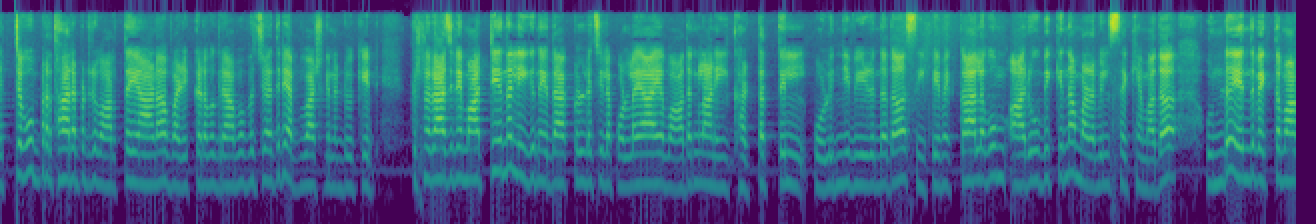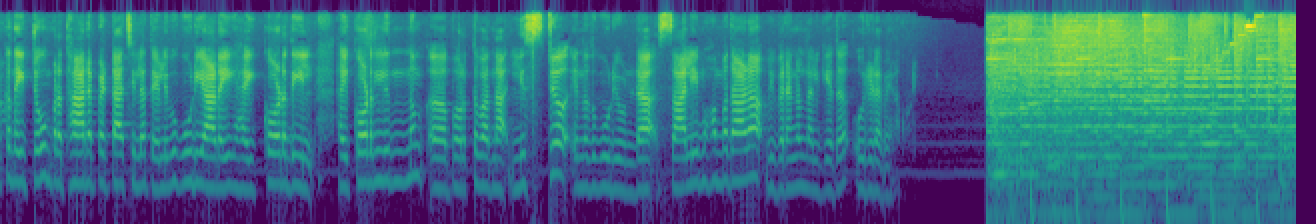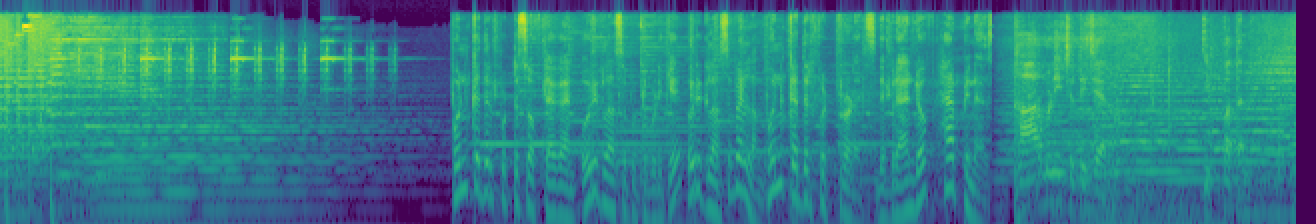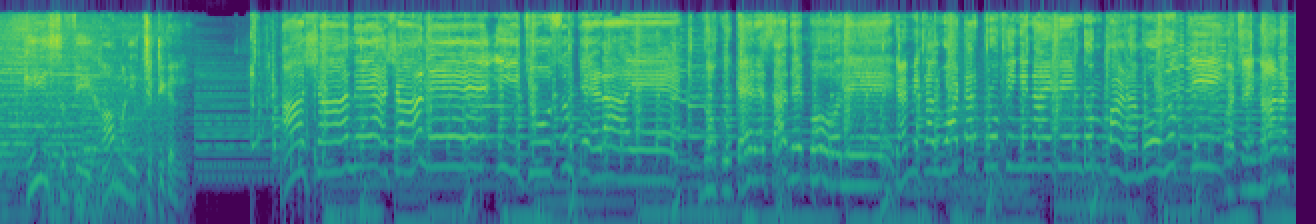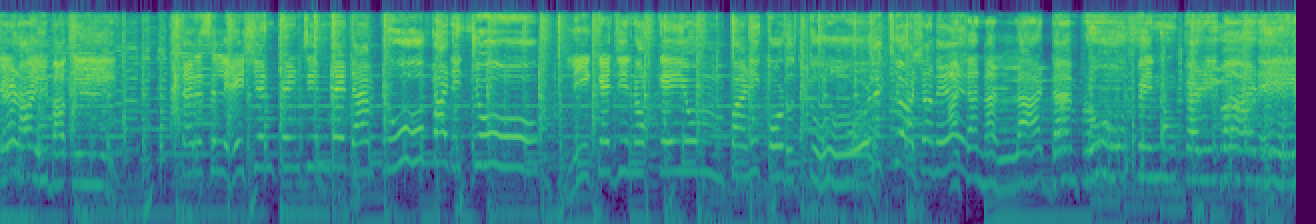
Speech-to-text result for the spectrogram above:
ഏറ്റവും പ്രധാനപ്പെട്ട ഒരു വാർത്തയാണ് വഴിക്കടവ് ഗ്രാമപഞ്ചായത്തിലെ അഭിഭാഷകൻ അഡ്വക്കേറ്റ് കൃഷ്ണരാജിനെ മാറ്റിയെന്ന ലീഗ് നേതാക്കളുടെ ചില പൊള്ളയായ വാദങ്ങളാണ് ഈ ഘട്ടത്തിൽ പൊളിഞ്ഞു വീഴുന്നത്. സി പി എം എക്കാലവും ആരോപിക്കുന്ന മഴവിൽ സഖ്യം അത് ഉണ്ട് എന്ന് വ്യക്തമാക്കുന്ന ഏറ്റവും പ്രധാനപ്പെട്ട ചില തെളിവ് കൂടിയാണ് ഈ ഹൈക്കോടതിയിൽ. ഹൈക്കോടതിയിൽ നിന്നും പുറത്തു വന്ന ലിസ്റ്റ് എന്നതുകൂടിയുണ്ട് സാലി മുഹമ്മദാണ് വിവരങ്ങൾ നൽകിയത്. ഒരിടവേള പൊൻകതിർ പുട്ട് സോഫ്റ്റ് ആകാൻ ഒരു ഗ്ലാസ് പുട്ടുപൊടിക്ക് ഒരു ഗ്ലാസ് വെള്ളം. Ponkathir food products the brand of happiness harmony ചുറ്റിച്ചേരണം ഇപ്പൊ തന്നെ. കെ എസ് എഫ് ആശാനെ ഹാമണി ചിട്ടികൾ ആശാനേ ആശാനേ ഈ ജ്യൂസും കേടായേ. നോക്കൂ ടെറസ് പോലെ കെമിക്കൽ വാട്ടർ പ്രൂഫിംഗിനായി വീണ്ടും പണം ഒഴുക്കി പക്ഷെ നാണക്കേടായി ബാക്കി. ടെറസിൽ ഏഷ്യൻ പെയിന്റ്സിന്റെ ഡാം പ്രൂഫ് അടിച്ചു. ലീക്കേജിനൊക്കെയും പണി കൊടുത്തു. ആശ നല്ല ഡാം പ്രൂഫിൻ കഴിവാണേ.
